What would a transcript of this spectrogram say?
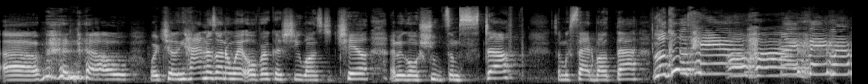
Um, and now we're chilling. Hannah's on her way over because she wants to chill, and we're gonna shoot some stuff. So I'm excited about that. Look who's here! Oh, hi. My favorite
